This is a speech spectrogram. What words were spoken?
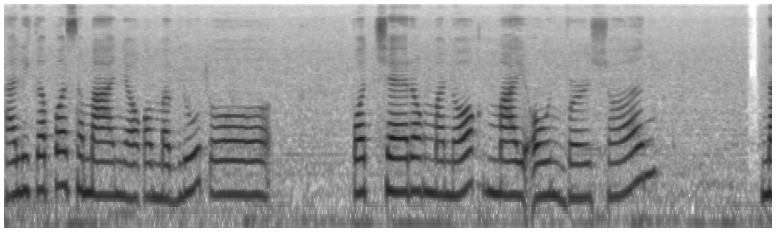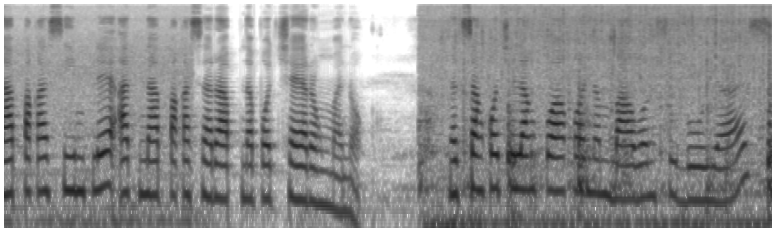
Halika po, samahan niyo ako magluto. Potserong manok, my own version. Napakasimple at napakasarap na potserong manok. Nagsangkotse lang po ako ng bawang sibuyas.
